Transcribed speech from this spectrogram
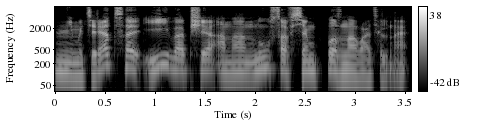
не матерятся, и вообще она, ну, совсем познавательная.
